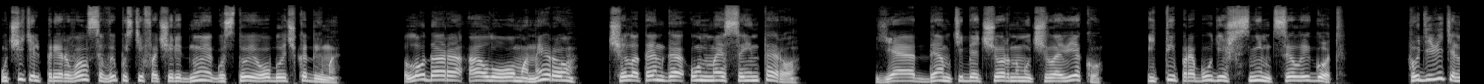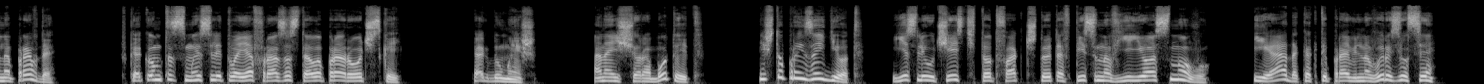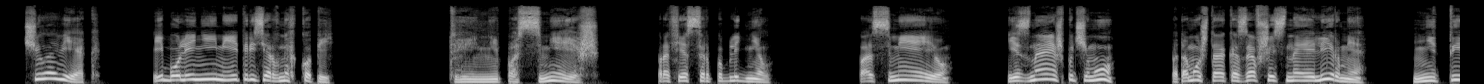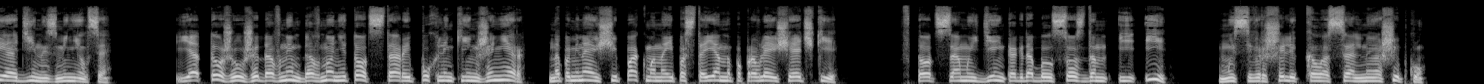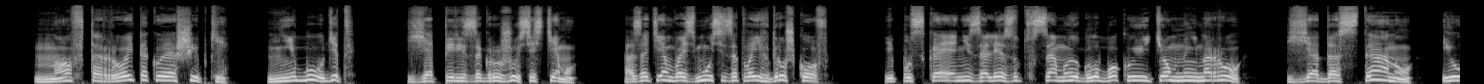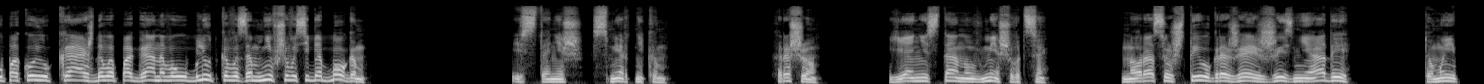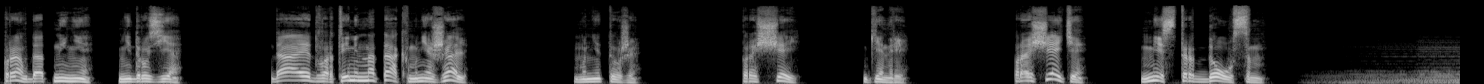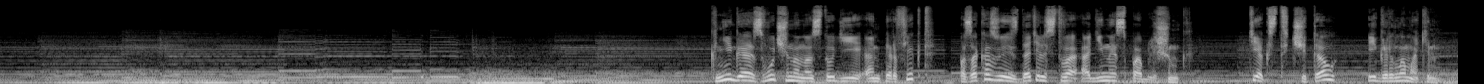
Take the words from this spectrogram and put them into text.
Учитель прервался, выпустив очередное густое облачко дыма. «Лодара алуо манеро, челатенга ун месса интеро». «Я отдам тебя черному человеку, и ты пробудешь с ним целый год. Удивительно, правда? В каком-то смысле твоя фраза стала пророческой. Как думаешь, она еще работает? И что произойдет, если учесть тот факт, что это вписано в ее основу? И ада, как ты правильно выразился, человек, и более не имеет резервных копий. «Ты не посмеешь!» Профессор побледнел. «Посмею. И знаешь почему? Потому что, оказавшись на Элирме, не ты один изменился. Я тоже уже давным-давно не тот старый пухленький инженер, напоминающий Пакмана и постоянно поправляющий очки. В тот самый день, когда был создан ИИ, мы совершили колоссальную ошибку. Но второй такой ошибки не будет. Я перезагружу систему, а затем возьмусь за твоих дружков. И пускай они залезут в самую глубокую и темную нору, я достану и упокою каждого поганого ублюдка, возомнившего себя богом. И станешь смертником. Хорошо, я не стану вмешиваться. Но раз уж ты угрожаешь жизни ады, то мы и правда отныне не друзья. Да, Эдвард, именно так, мне жаль. Мне тоже. Прощай, Генри. Прощайте, мистер Доусон. Книга озвучена на студии Amperfect по заказу издательства 1С Publishing. Текст читал Игорь Ломакин.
